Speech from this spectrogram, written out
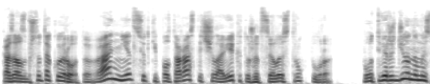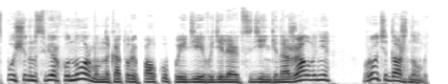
Казалось бы, что такое рота? А нет, все-таки полтораста человек – это уже целая структура. По утвержденным и спущенным сверху нормам, на которые полку, по идее, выделяются деньги на жалование, в роте должно быть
